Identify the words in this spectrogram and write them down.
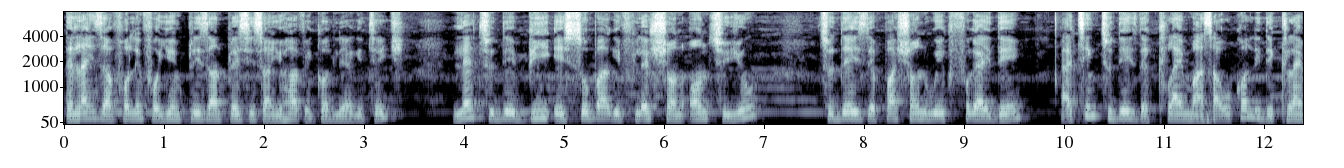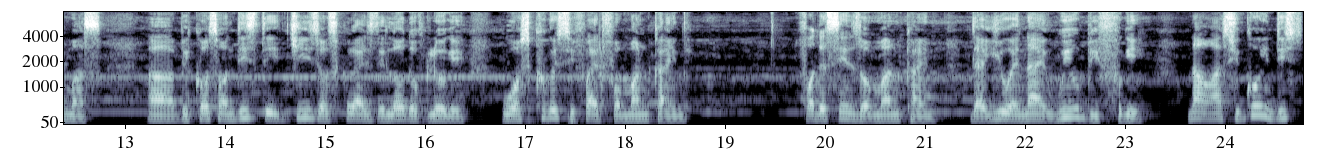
The lines are falling for you in pleasant places and you have a godly heritage. Let today be a sober reflection unto you. Today is the Passion Week Friday. I think today is the climax. I will call it the climax uh, because on this day, Jesus Christ, the Lord of glory, was crucified for mankind, for the sins of mankind, that you and I will be free. Now, as you go in this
